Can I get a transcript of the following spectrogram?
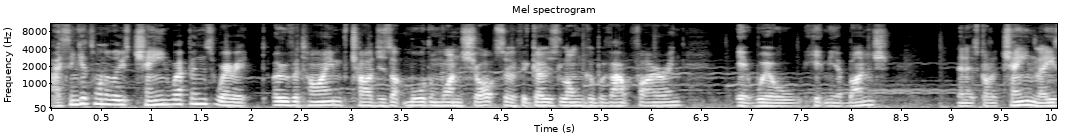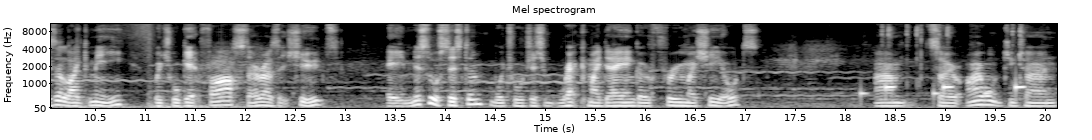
I think it's one of those chain weapons where it, over time, charges up more than one shot, so if it goes longer without firing, it will hit me a bunch. Then it's got a chain laser, like me, which will get faster as it shoots. A missile system, which will just wreck my day and go through my shields. Um, so I want to turn...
